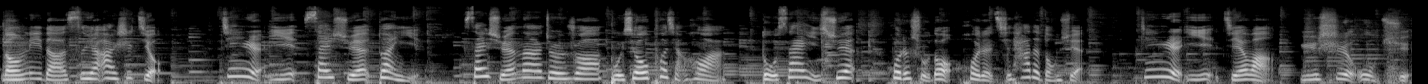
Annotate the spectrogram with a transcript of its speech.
农历的四月二十九。今日宜塞穴断矣。塞穴呢，就是说补修破墙后啊，堵塞以靴或者鼠洞或者其他的洞穴。今日宜结网，于是勿去，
